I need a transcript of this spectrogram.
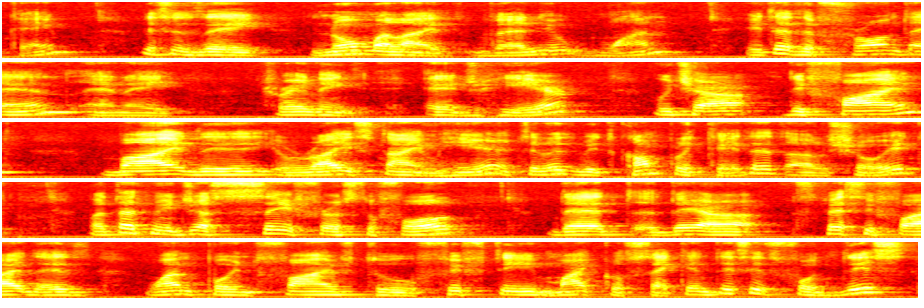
okay? This is a normalized value, 1. It has a front end and a trailing edge here, which are defined by the rise time here. It's a little bit complicated, I'll show it, but let me just say first of all that they are specified as 1.5 to 50 microsecond. This is for this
